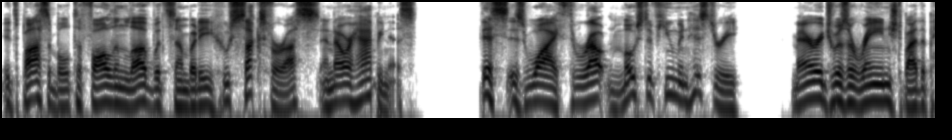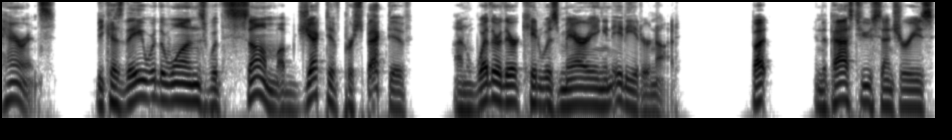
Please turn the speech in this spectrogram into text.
It's possible to fall in love with somebody who sucks for us and our happiness. This is why, throughout most of human history, marriage was arranged by the parents, because they were the ones with some objective perspective on whether their kid was marrying an idiot or not. But in the past few centuries,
